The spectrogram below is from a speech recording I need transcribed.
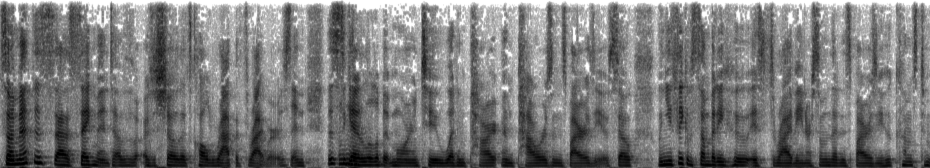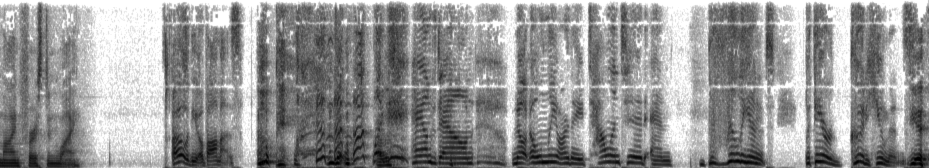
so I'm at this uh, segment of a show that's called Rapid Thrivers, and this is to mm-hmm. get a little bit more into what empower, empowers and inspires you. So when you think of somebody who is thriving or someone that inspires you, who comes to mind first? First and why? Oh, the Obamas. Okay. like, was... hands down, not only are they talented and brilliant, but they are good humans. Yes.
